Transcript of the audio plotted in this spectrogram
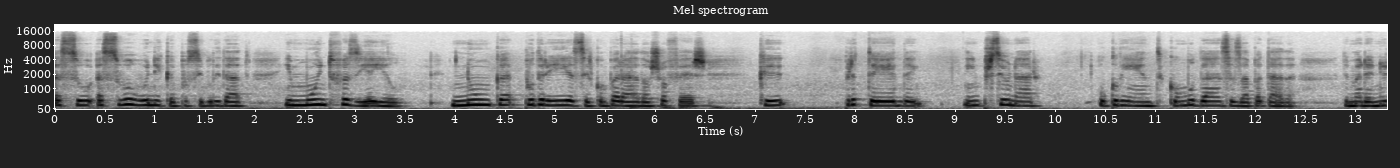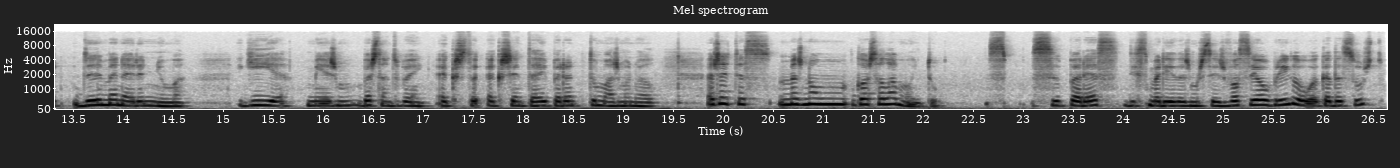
a, su, a sua única possibilidade, e muito fazia ele. nunca poderia ser comparado aos choferes que pretendem impressionar o cliente com mudanças à patada, de maneira, de maneira nenhuma. Guia mesmo bastante bem, acrescentei para Tomás Manuel. Ajeita-se, mas não gosta lá muito. Se, se parece, disse Maria das Mercês, você obriga-o a cada susto?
